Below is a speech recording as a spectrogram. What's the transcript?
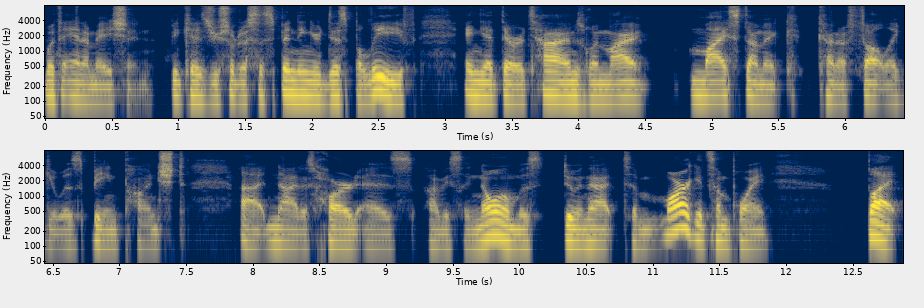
with animation because you're sort of suspending your disbelief and yet there are times when my my stomach kind of felt like it was being punched uh not as hard as obviously nolan was doing that to mark at some point but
